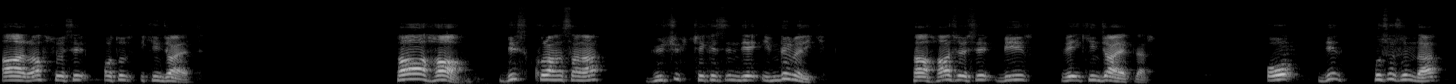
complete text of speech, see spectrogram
Araf suresi 32. ayet. Taha biz Kur'an'ı sana güçlük çekesin diye indirmedik. Taha suresi 1 ve 2. ayetler. O din hususunda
